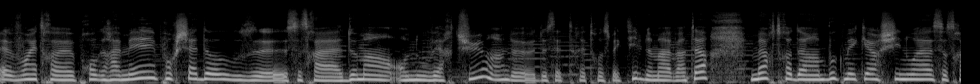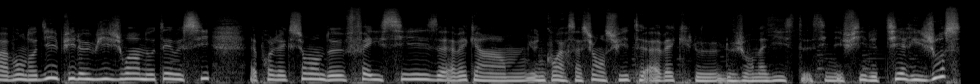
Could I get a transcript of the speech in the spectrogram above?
vont être programmés. Pour Shadows, ce sera demain en ouverture hein, de, cette rétrospective, demain à 20h. Meurtre d'un bookmaker chinois, ce sera vendredi. Et puis le 8 juin, notez aussi la projection de Faces avec une conversation ensuite avec le, le journaliste cinéphile Thierry Jousse.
